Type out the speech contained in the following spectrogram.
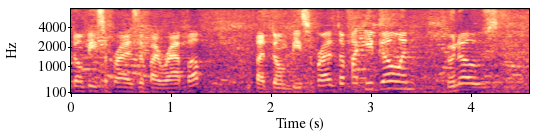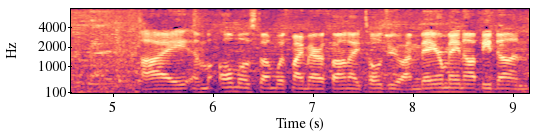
don't be surprised if I wrap up. But don't be surprised if I keep going. Who knows? I am almost done with my marathon. I told you I may or may not be done.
